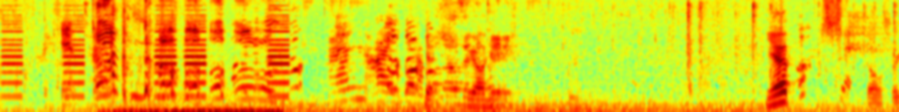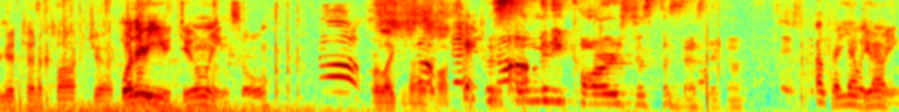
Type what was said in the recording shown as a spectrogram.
I can't tell. And I get Yeah, Oh, that was we all hit entertaining. Yep. Oh, don't forget 10 o'clock, Jack. What are you doing, Soul? Or like 9 o'clock. There's so many cars just possessed right now. Okay, What are you there we go. doing?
